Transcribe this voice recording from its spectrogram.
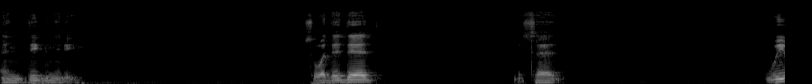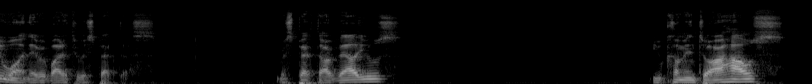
and dignity. So what they did they said, We want everybody to respect us, respect our values. You come into our house,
